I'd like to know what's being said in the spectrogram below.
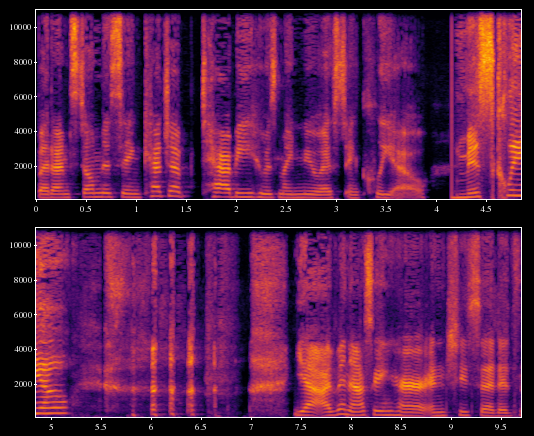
But I'm still missing ketchup, Tabby, who is my newest, and Cleo. Miss Cleo, yeah, I've been asking her, and she said it's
